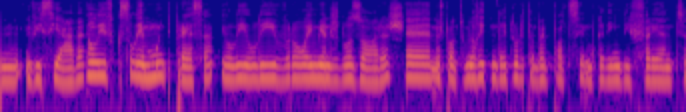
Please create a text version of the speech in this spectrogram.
um, viciada. É um livro que se lê muito depressa, eu li o livro em menos de duas horas, mas pronto, o meu ritmo de leitura também pode ser um bocadinho diferente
